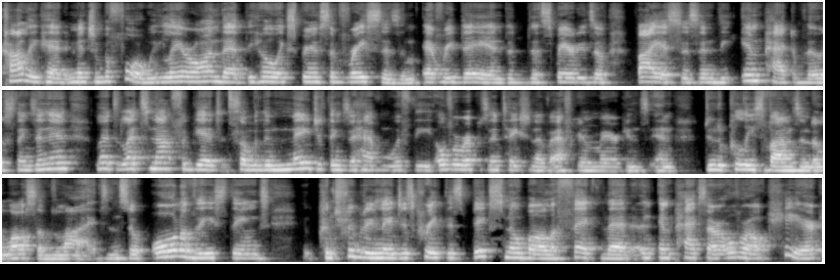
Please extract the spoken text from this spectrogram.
colleague had mentioned before, we layer on that the whole experience of racism every day and the disparities of biases and the impact of those things. And then let's let's not forget some of the major things that happen with the overrepresentation of African Americans and due to police violence and the loss of lives. And so all of these things contributing, they just create this big snowball effect that impacts our overall care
